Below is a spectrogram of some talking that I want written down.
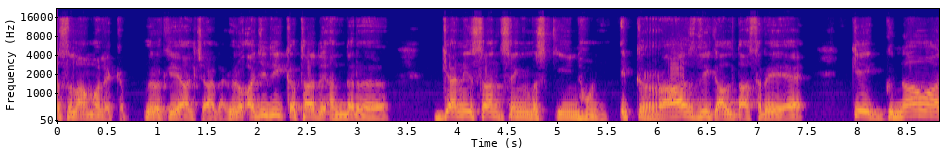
ਅਸਲਾਮ ਅਲੈਕਮ। ਵੀਰੋ ਕੀ ਹਾਲ ਚਾਲ ਹੈ? ਵੀਰੋ ਅੱਜ ਦੀ ਕਥਾ ਦੇ ਅੰਦਰ ਗਿਆਨੀ ਸੰਤ ਸਿੰਘ ਮਸਕੀਨ ਹੋਣੀ ਇੱਕ ਰਾਜ਼ ਦੀ ਗੱਲ ਦੱਸ ਰਹੇ ਹੈ ਕਿ ਗੁਨਾਹਾਂ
